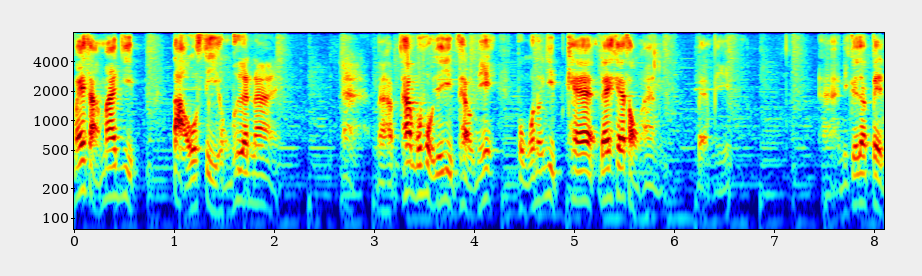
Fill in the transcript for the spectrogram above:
ไม่สามารถหยิบเต๋าสีของเพื่อนได้นะครับถ้าผมจะหยิบแถวนี้ ผมก็ต้องหยิบแค่ได้แค่ 2 อัน นี่ก็จะเป็น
